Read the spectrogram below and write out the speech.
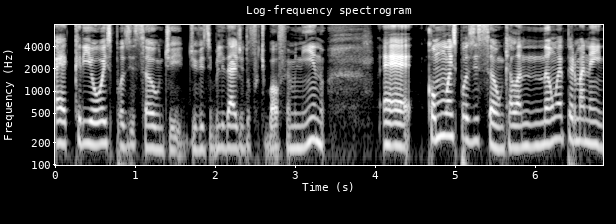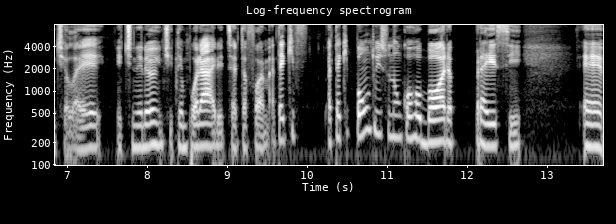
é, criou a exposição de, de visibilidade do futebol feminino é, como uma exposição que ela não é permanente, ela é itinerante, temporária, de certa forma. Até que, até que ponto isso não corrobora para esse é,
